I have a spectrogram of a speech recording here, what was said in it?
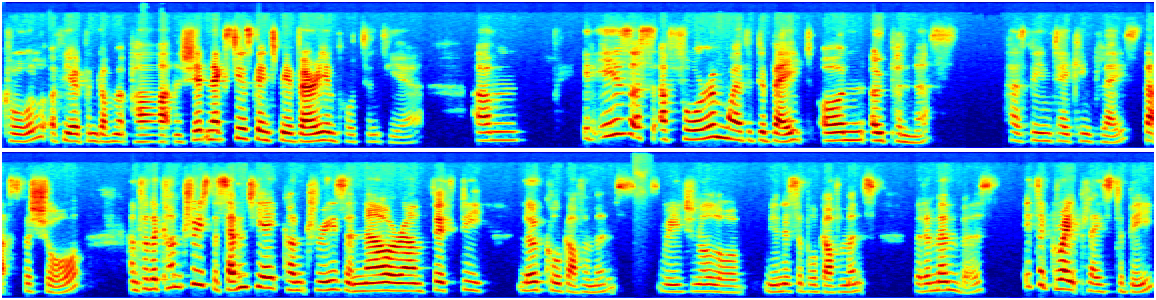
call of the Open Government Partnership. Next year is going to be a very important year. Um, it is a, a, forum where the debate on openness has been taking place, that's for sure. And for the countries, the 78 countries, and now around 50 local governments, regional or municipal governments that are members, it's a great place to be.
